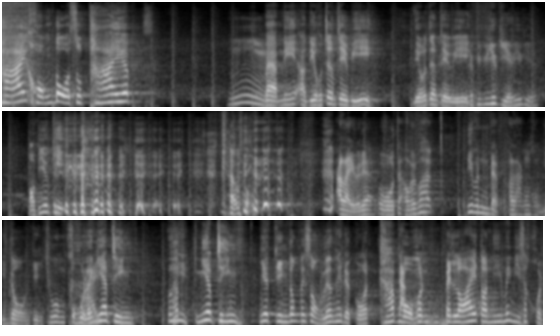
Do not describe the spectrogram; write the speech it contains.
ท้ายของโดดสุดท้ายครับ อืมแบบนี้อะเดี๋ยวเขาเจิม JV เดี๋ยวเขาเจิม JV แล้วพี่พี่ยูกิอะพี่ยูกิอะอ๋อพี่ยุกิ ครับผม อะไรวะเนี่ยโอ้โหแต่เอาไปนว่า นี่มันแบบพลังของอินโดจริงช่วงโอ้โหแล้วเงียบจริงเฮ้ยเงียบจริง เงียบจริงต้องไปส่งเรื่องให้เดอะโกสครับจากผมคนเป็นร้อยตอนนี้ไม่มีสักคน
